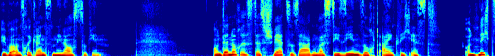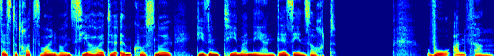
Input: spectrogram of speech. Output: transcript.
über unsere Grenzen hinauszugehen. Und dennoch ist es schwer zu sagen, was die Sehnsucht eigentlich ist. Und nichtsdestotrotz wollen wir uns hier heute im Kurs Null diesem Thema nähern, der Sehnsucht. Wo anfangen?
